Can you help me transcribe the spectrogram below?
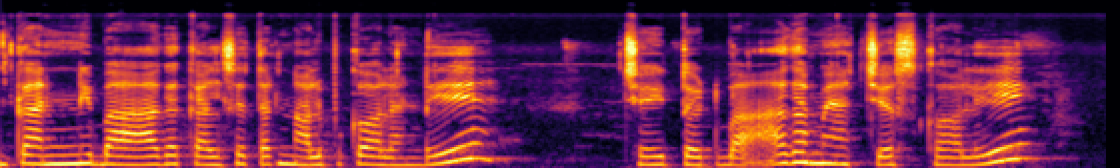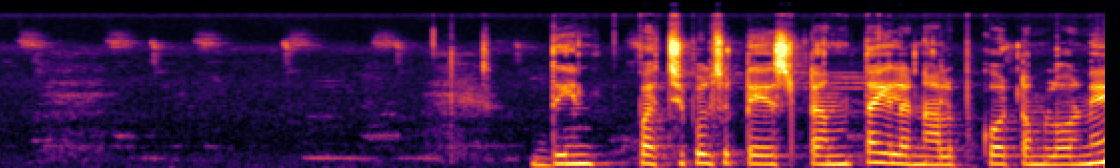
ఇంకా అన్నీ బాగా కలిసేటట్టు నలుపుకోవాలండి. చేతితోటి బాగా మ్యాచ్ చేసుకోవాలి. దీని పచ్చిపులుసు టేస్ట్ అంతా ఇలా నలుపుకోవటంలోనే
